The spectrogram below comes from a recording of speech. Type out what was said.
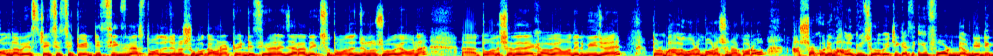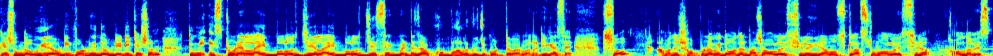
all the best SSC twenty six batch, তোমাদের জন্য শুভকামনা। টোয়েন্টি সেভেনে যারা দেখছ, তোমাদের জন্য শুভকামনা। তোমাদের সাথে দেখা হবে আমাদের বিজয়ে। তোমরা ভালো করে পড়াশোনা করো, আশা করি ভালো কিছু হবে, ঠিক আছে? ইফোর্ট দাও ডেডিকেশন দাও উইদাউট ইফোর্ট উইদাউট ডেডিকেশন তুমি স্টুডেন্ট লাইফ বলো, যে লাইফ বলো, যে সেগমেন্টে যাও, খুব ভালো কিছু করতে পারবে না, ঠিক আছে? সো আমাদের স্বপ্নবী তোমাদের পাশে অলওয়েজ ছিল হিরামস ক্লাসরুম অলওয়েজ ছিল অল দ্য বেস্ট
